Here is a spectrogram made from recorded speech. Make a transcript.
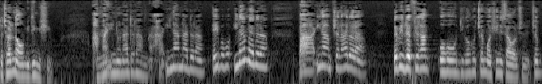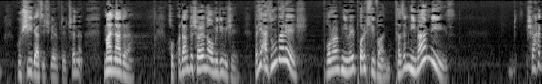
دچار ناامیدی میشیم. اما اینو ندارم. اینم ندارم. ای بابا اینم ندارم. با اینم که ندارم. ببین رفیقم اوه دیگاه چه ماشینی سوار شده چه گوشی دستش گرفته چه من ندارم. خب آدم دچار ناامیدی میشه. ولی از اون برش قرآن نیمه پر لیوان. تازه نیمه هم نیست. شاید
